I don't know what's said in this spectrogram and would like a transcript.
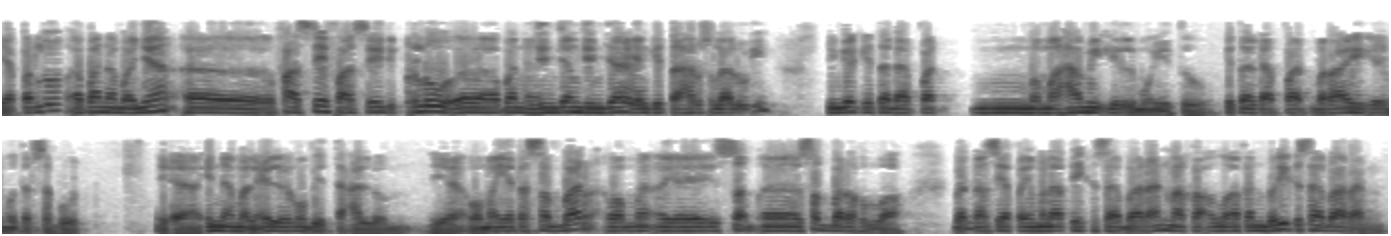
Ya perlu apa namanya eh, fase-fase, uh, perlu uh, apa jenjang-jenjang yang kita harus lalui hingga kita dapat memahami ilmu itu, kita dapat meraih ilmu tersebut. Ya, innamal ilmu bitta'allum. Ya, wa may yatasabbar wa may ya, eh, sabbarahullah. Barang siapa yang melatih kesabaran, maka Allah akan beri kesabaran.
